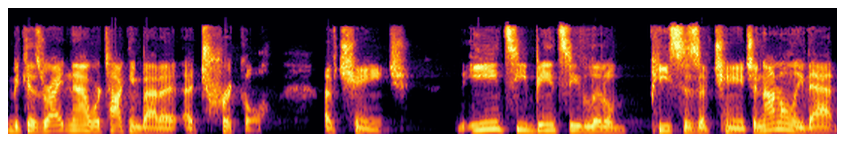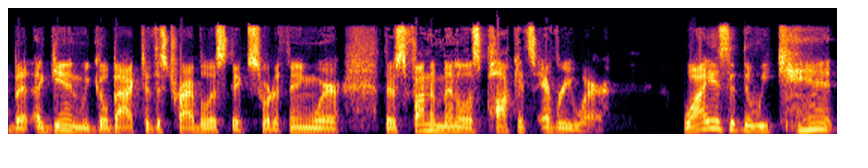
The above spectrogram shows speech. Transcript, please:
Because right now we're talking about a, a trickle of change, eensy beensy little pieces of change. And not only that, but again, we go back to this tribalistic sort of thing where there's fundamentalist pockets everywhere. Why is it that we can't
